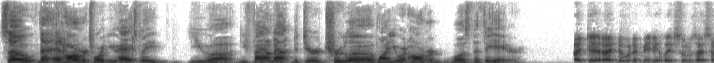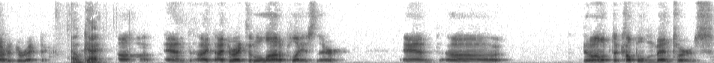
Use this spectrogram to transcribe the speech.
So that at Harvard's where you actually you uh you found out that your true love while you were at Harvard was the theater. I did. I knew it immediately as soon as I started directing. Okay. Uh, and I, I, directed a lot of plays there, and uh, developed a couple mentors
